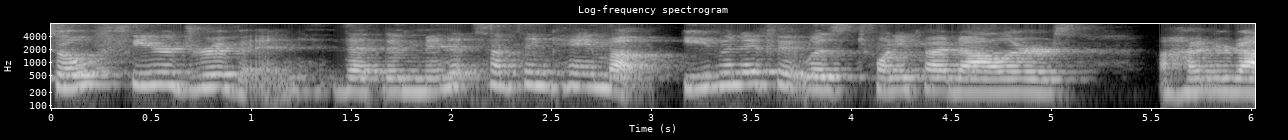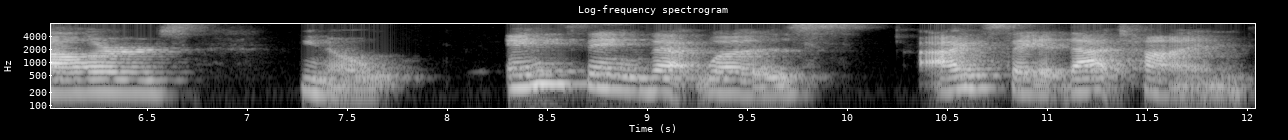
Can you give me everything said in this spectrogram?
so fear driven that the minute something came up, even if it was $25, $100, you know, anything that was, I'd say at that time,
